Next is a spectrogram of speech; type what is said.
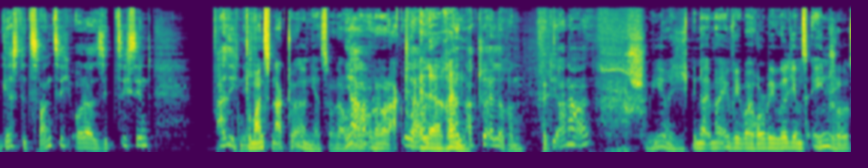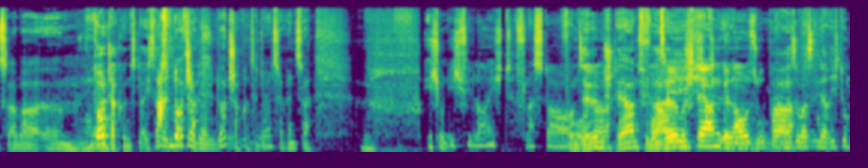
Gäste 20 oder 70 sind, weiß ich nicht. Du meinst einen aktuellen jetzt, oder? ja, Oder, oder, oder Ja, aktuelleren? einen aktuelleren. Fällt dir einer ein? Schwierig. Ich bin da immer irgendwie bei Robbie Williams Angels, aber. Ähm, Ein ja. deutscher Künstler. Ich sag Ach, ein deutscher, deutscher Künstler, deutscher Künstler. Ich und ich vielleicht, Pflaster. Vom selben Stern vielleicht. Vom selben Stern, genau, äh, super. Ja, sowas in der Richtung.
